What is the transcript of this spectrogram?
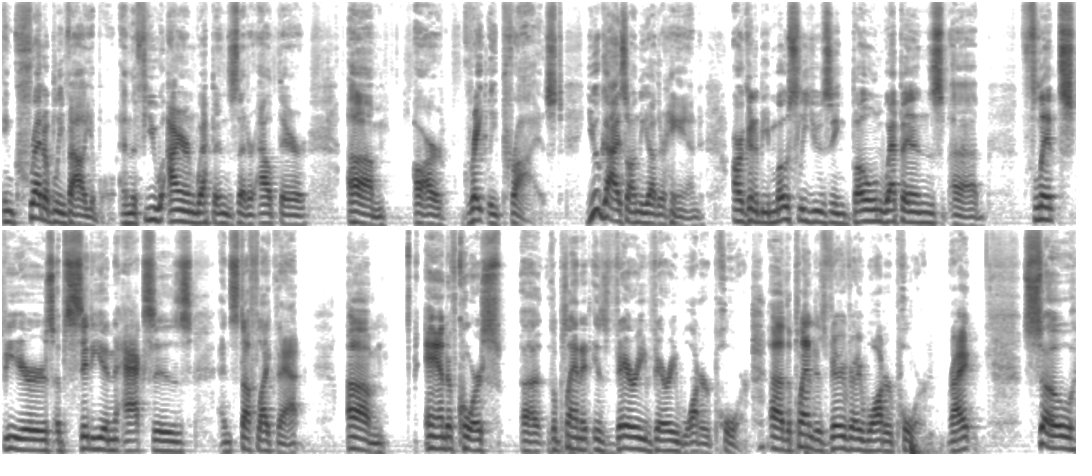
incredibly valuable, and the few iron weapons that are out there um, are greatly prized. You guys, on the other hand, are going to be mostly using bone weapons, uh, flint spears, obsidian axes, and stuff like that. Um, and of course, uh, the planet is very, very water poor. Uh, the planet is very, very water poor, right? So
